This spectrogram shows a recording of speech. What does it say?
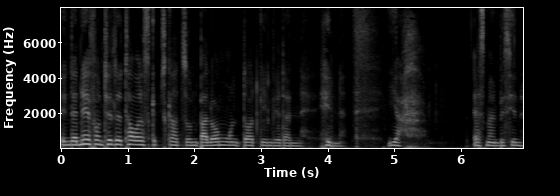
in der Nähe von Tilted Towers gibt es gerade so einen Ballon und dort gehen wir dann hin. Ja, erstmal ein bisschen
